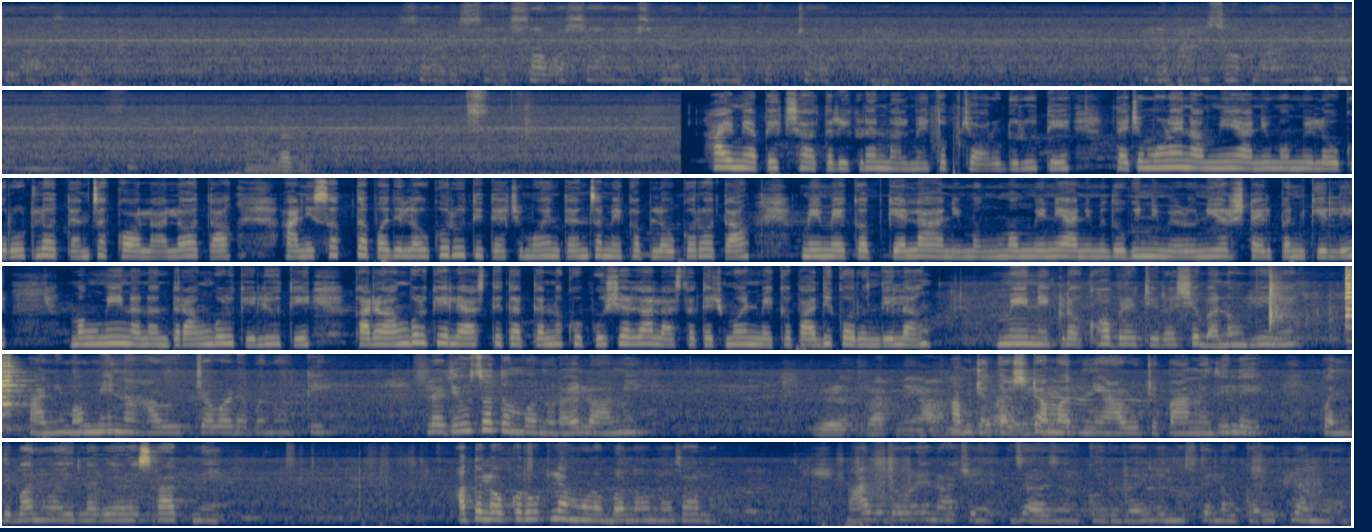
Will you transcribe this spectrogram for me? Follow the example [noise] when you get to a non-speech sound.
किती वाजले साडेसहा सव्वा सहा वाजले आता मेकअपच्या वाटते मला भारी झोप लागली ती हाय मी अपेक्षा. तर इकडे मला मेकअपची ऑर्डर होती. त्याच्यामुळे ना मी आणि मम्मी लवकर उठलो. त्यांचा कॉल आला होता आणि सप्तपदी लवकर होती. त्याच्यामुळे त्यांचा मेकअप लवकर होता. मी मेकअप केला आणि मग मम्मीने आणि मी दोघींनी मिळून हेअरस्टाईल पण केली. मग मी ना नंतर आंघोळ केली होती. कारण आंघोळ केली असती तर त्यांना खूप उशीर झाला असता. त्याच्यामुळे मेकअप आधी करून दिला. मी इकडं खोबऱ्याची रशी बनवली आणि मम्मी ना आळूच्या वड्या बनवती. लय दिवसातून बनवून राहिलो आम्ही? वेळच राहत नाही. आज आमच्या लवकर. कस्टमरने आळूचे पानं दिले पण ते बनवायला वेळच राहत नाही. आता लवकर उठल्यामुळं बनवणं झालं. माझे डोळे नाचे जळजळ करू राहिले नुसते लवकर उठल्यामुळं.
